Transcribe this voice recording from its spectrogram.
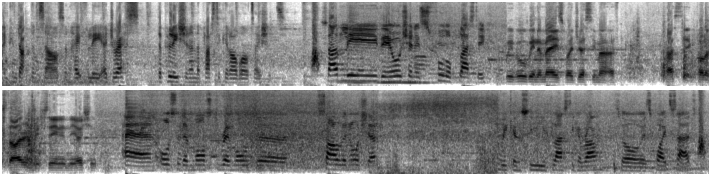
and conduct themselves and hopefully address the pollution and the plastic in our world's oceans. Sadly, the ocean is full of plastic. We've all been amazed by just the amount of plastic, polystyrene we've seen in the ocean. And also the most remote uh, southern ocean. We can see plastic around, so it's quite sad.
